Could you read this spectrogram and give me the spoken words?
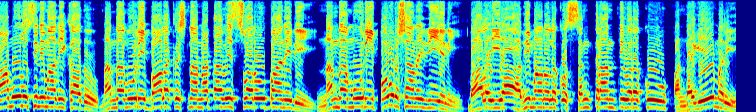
మామూలు సినిమాది కాదు. నందమూరి బాలకృష్ణ నట విశ్వరూపానిది నందమూరి పౌరుషానిది అని. బాలయ్య అభిమానులకు సంక్రాంతి వరకు పండగే మరి.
